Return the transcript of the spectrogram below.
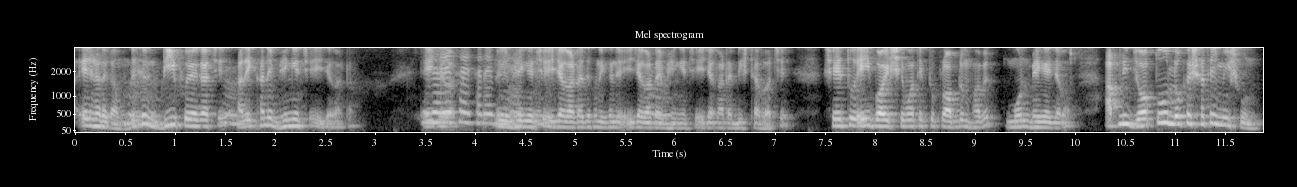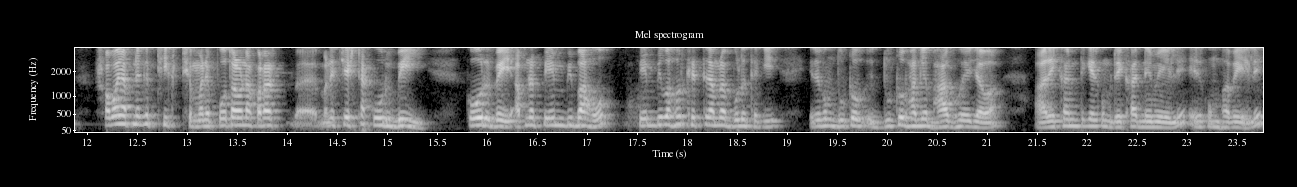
এই রেখাটা কেমন। দেখুন ডিপ হয়ে গেছে আর এখানে ভেঙেছে এই জায়গাটা। এই হৃদয় জায়গা- রেখা এখানে এই ভেঙেছে। এই জায়গাটা দেখুন এখানে এই জায়গাটায় হুম। ভেঙেছে এই জায়গাটা ডিস্টার্ব আছে। সেহেতু এই বয়সে মতো একটু প্রবলেম হবে মন ভেঙে যাওয়া আপনি যত লোকের সাথে মিশুন সবাই আপনাকে ঠিক মানে প্রতারণা করার মানে চেষ্টা করবেই করবেই। আপনার প্রেম বিবাহ প্রেম বিবাহর ক্ষেত্রে আমরা বলে থাকি এরকম দুটো দুটো ভাগে ভাগ হয়ে যাওয়া আর এখান থেকে এরকম রেখা নেমে এলে এরকমভাবে এলে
